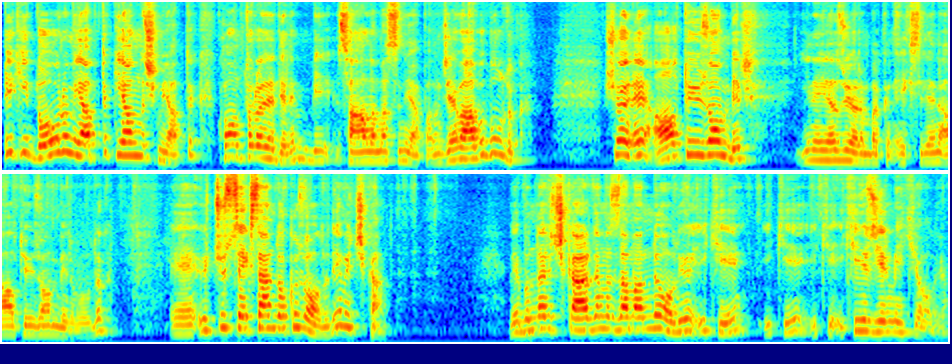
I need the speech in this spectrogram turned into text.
Peki doğru mu yaptık, yanlış mı yaptık? Kontrol edelim, bir sağlamasını yapalım. Cevabı bulduk. Şöyle 611 Yine yazıyorum bakın eksilerini 611 bulduk. E, 389 oldu değil mi çıkan? Ve bunları çıkardığımız zaman ne oluyor? 2, 2, 2, 222 oluyor.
